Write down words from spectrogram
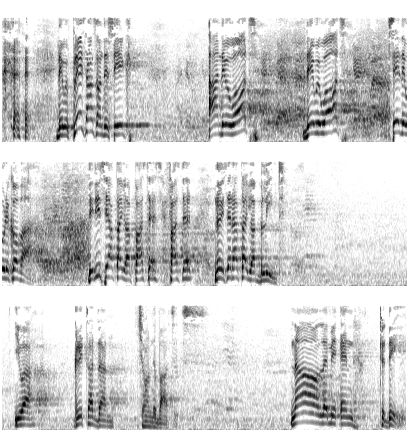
they will place hands on the sick and they will what? They will what? Say they will recover. Did he say after you have fasted? Fasted? No, he said after you have believed. You are greater than John the Baptist. Now let me end today.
